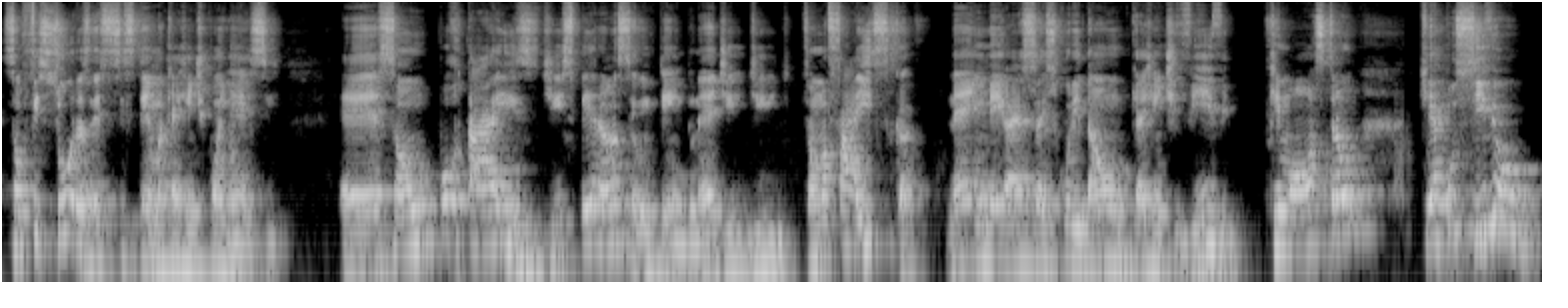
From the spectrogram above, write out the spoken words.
São fissuras nesse sistema que a gente conhece. É, são portais de esperança, eu entendo, né? De, de, são uma faísca, né? Em meio a essa escuridão que a gente vive, que mostram que é possível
